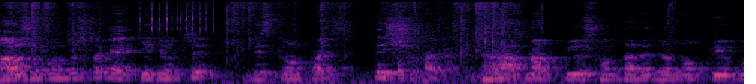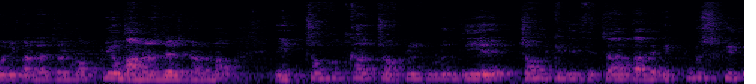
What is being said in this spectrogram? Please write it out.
বারোশো পঞ্চাশ টাকা, এক কেজি হচ্ছে ডিসকাউন্ট প্রাইস তেইশশো টাকা। যারা আপনার প্রিয় সন্তানের জন্য, প্রিয় পরিবারের জন্য, প্রিয় মানুষদের জন্য এই চমৎকার চকলেটগুলো দিয়ে চমকে দিতে চান, তাদেরকে পুরস্কৃত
